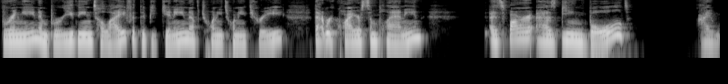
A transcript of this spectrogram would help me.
bringing and breathing to life at the beginning of 2023 that requires some planning. As far as being bold, I,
